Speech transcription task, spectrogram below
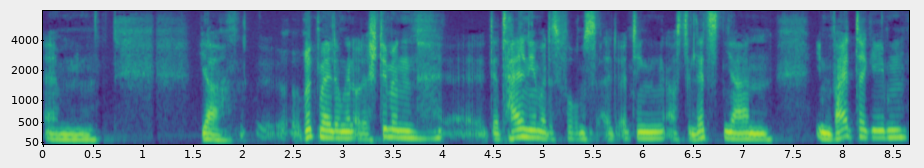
ähm, ja, Rückmeldungen oder Stimmen äh, der Teilnehmer des Forums Altötting aus den letzten Jahren Ihnen weitergeben.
